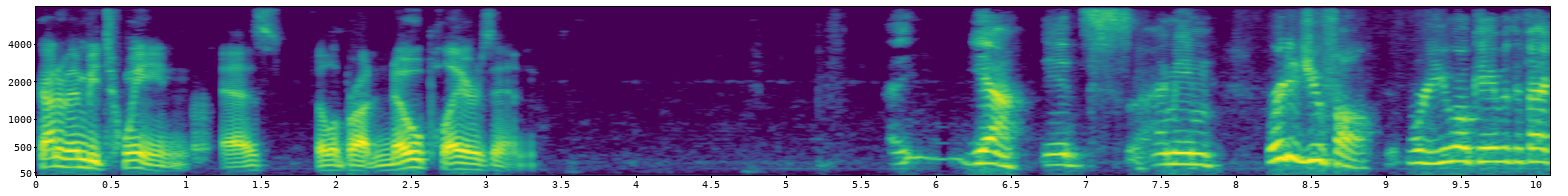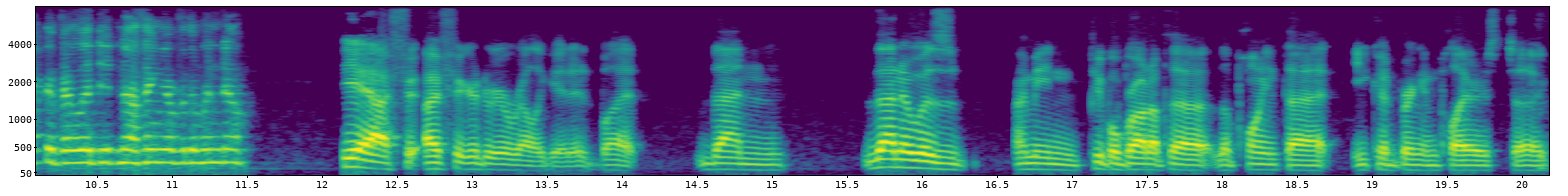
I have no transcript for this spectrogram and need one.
kind of in between, as Villa brought no players in. Yeah, it's. I mean, where did you fall? Were you okay with the fact that Villa did nothing over the window? Yeah, I, fi- I figured we were relegated, but then then it was. I mean, people brought up the the point that you could bring in players to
